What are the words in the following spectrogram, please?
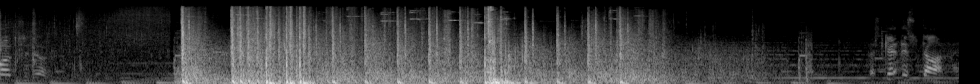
Work to do. Let's get this done.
